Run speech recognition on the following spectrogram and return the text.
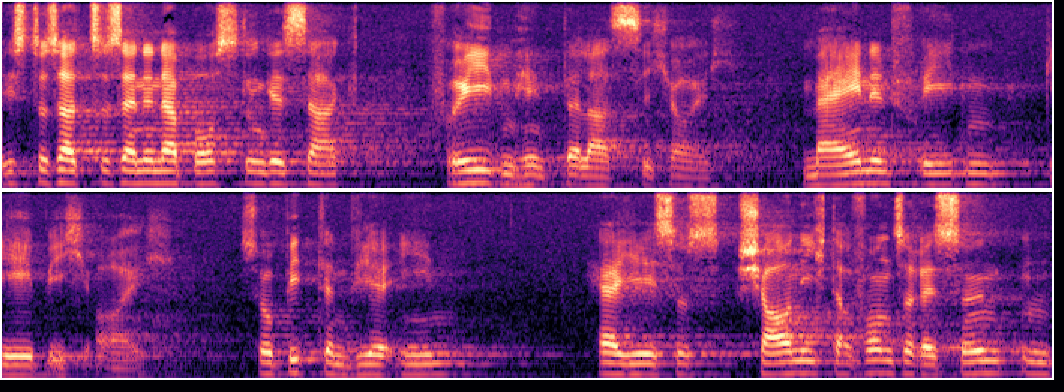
Christus hat zu seinen Aposteln gesagt, Frieden hinterlasse ich euch, meinen Frieden gebe ich euch. So bitten wir ihn, Herr Jesus, schau nicht auf unsere Sünden,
